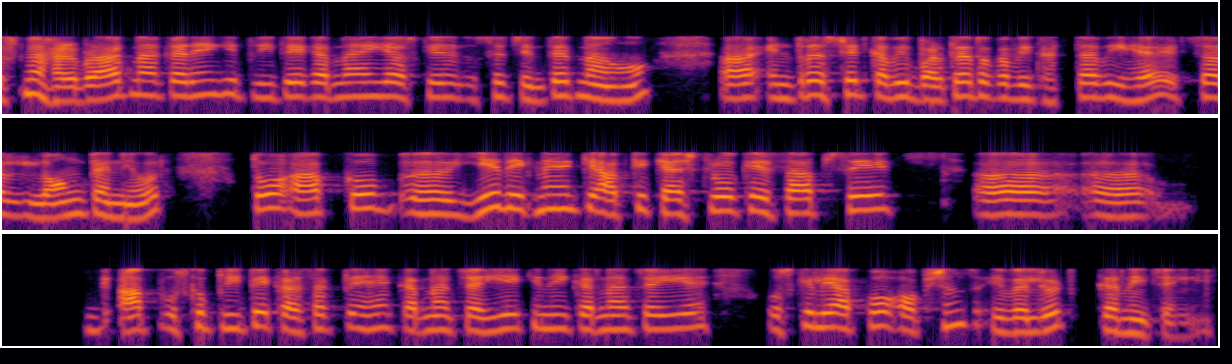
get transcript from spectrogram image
उसमें हड़बड़ाहट ना करें कि प्रीपे करना है या उसके, उससे चिंतित ना हो। इंटरेस्ट रेट कभी बढ़ता है तो कभी घटता भी है। इट्स अ लॉन्ग टेन्योर तो आपको ये देखना है कि आपके कैश फ्लो के हिसाब से आप उसको प्रीपे कर सकते हैं, करना चाहिए कि नहीं करना चाहिए। उसके लिए आपको ऑप्शंस इवेल्युएट करनी चाहिए।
